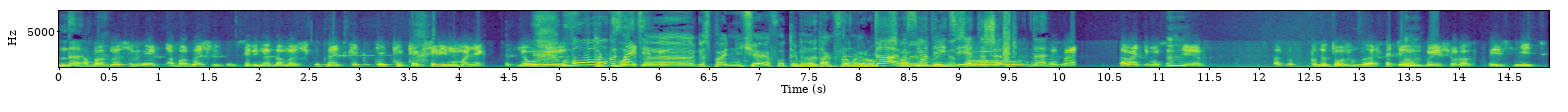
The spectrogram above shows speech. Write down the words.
Да, обозначили, обозначили там, серийный доносчик. Знаете, как, как, как, как серийный маньяк. Уже... Во-во-во, Так вы вот, знаете... э, господин Нечаев вот именно так формулировку Да, смотрите, вынес. это же... Да. вы знаете, давайте мы все-таки так вот, подытожим. Да. Хотелось бы еще раз пояснить,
